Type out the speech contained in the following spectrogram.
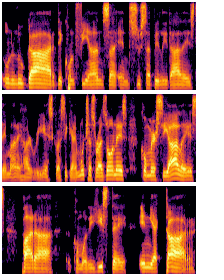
lugar de confianza en sus habilidades de manejar riesgo. Así que hay muchas razones comerciales para, como dijiste, inyectar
